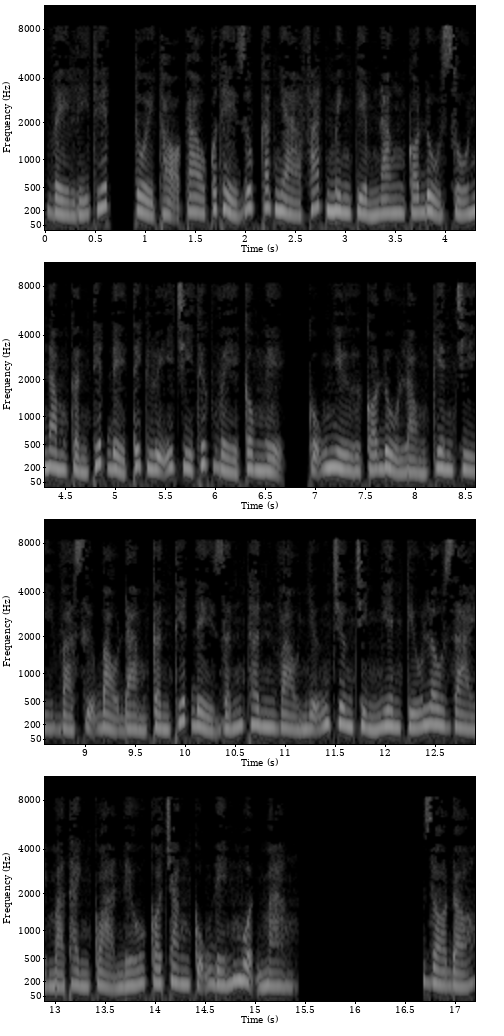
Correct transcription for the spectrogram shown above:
Về lý thuyết, tuổi thọ cao có thể giúp các nhà phát minh tiềm năng có đủ số năm cần thiết để tích lũy tri thức về công nghệ, cũng như có đủ lòng kiên trì và sự bảo đảm cần thiết để dấn thân vào những chương trình nghiên cứu lâu dài mà thành quả nếu có chăng cũng đến muộn màng. Do đó,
